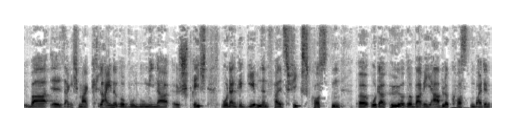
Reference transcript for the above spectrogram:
über, äh, sage ich mal, kleinere Volumina äh, spricht, wo dann gegebenenfalls Fixkosten äh, oder höhere variable Kosten bei den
